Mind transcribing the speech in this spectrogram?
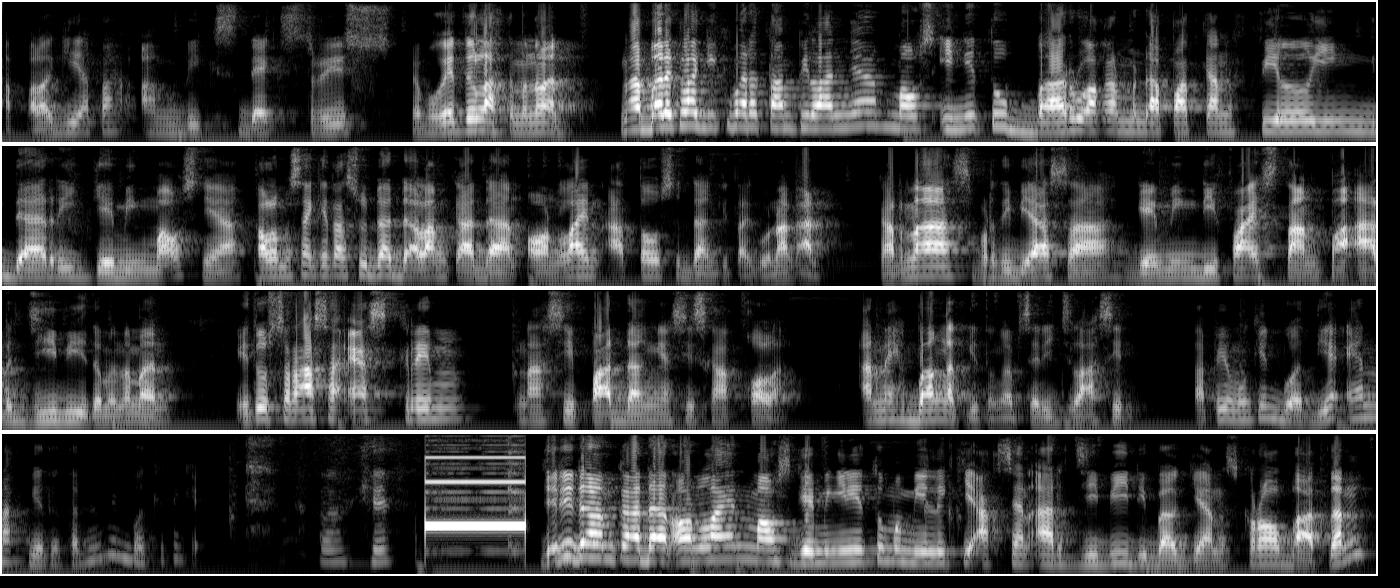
Apalagi apa ambidextrous. Nah pokoknya itulah teman-teman. Nah balik lagi kepada tampilannya, mouse ini tuh baru akan mendapatkan feeling dari gaming mouse-nya kalau misalnya kita sudah dalam keadaan online atau sedang kita gunakan. Karena seperti biasa, gaming device tanpa RGB teman-teman, itu serasa es krim nasi padangnya Siska Cola. Aneh banget gitu, nggak bisa dijelasin. Tapi mungkin buat dia enak gitu, tapi mungkin buat kita kayak... Oke. Okay. Jadi dalam keadaan online, mouse gaming ini tuh memiliki aksen RGB di bagian scroll button,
